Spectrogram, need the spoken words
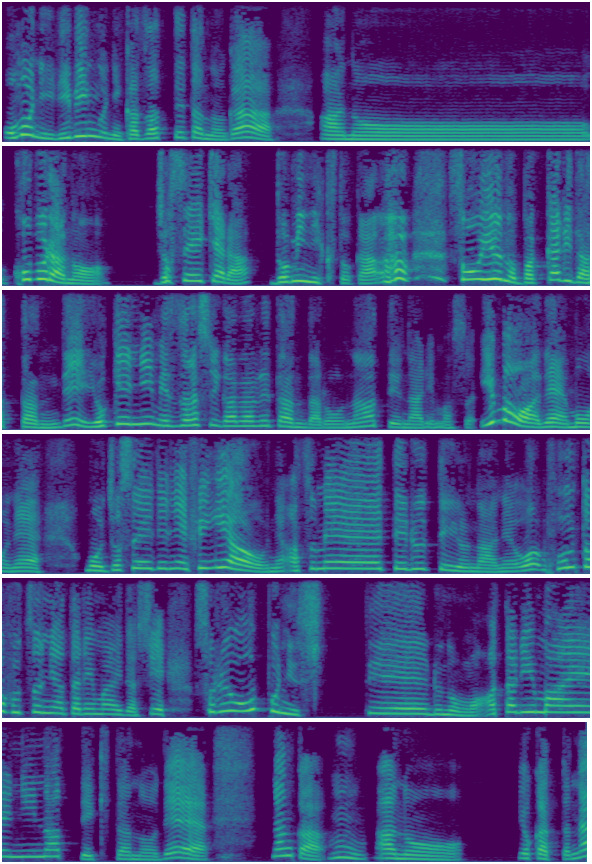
主にリビングに飾ってたのが、あのーコブラの女性キャラ、ドミニクとか、そういうのばっかりだったんで、余計に珍しがられたんだろうなっていうのあります。今はね、もうね、もう女性でね、フィギュアをね、集めてるっていうのはね、ほんと普通に当たり前だし、それをオープンにしててるのも当たり前になってきたので、なんか、うん、あの、よかったな。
